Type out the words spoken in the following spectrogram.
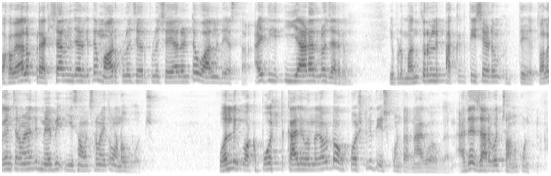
ఒకవేళ ప్రక్షాళన జరిగితే మార్పులు చేర్పులు చేయాలంటే వాళ్ళని తీస్తారు. అయితే ఈ- ఏడాదిలో జరగదు. ఇప్పుడు మంత్రుల్ని పక్కకు తీసేయడం తొలగించడం అనేది మేబీ ఈ సంవత్సరం అయితే ఉండకపోవచ్చు. ఓన్లీ ఒక పోస్ట్ ఖాళీ ఉంది కాబట్టి ఒక పోస్ట్కి తీసుకుంటారు నాగబాబు గారిని. అదే జరగవచ్చు అనుకుంటున్నా.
